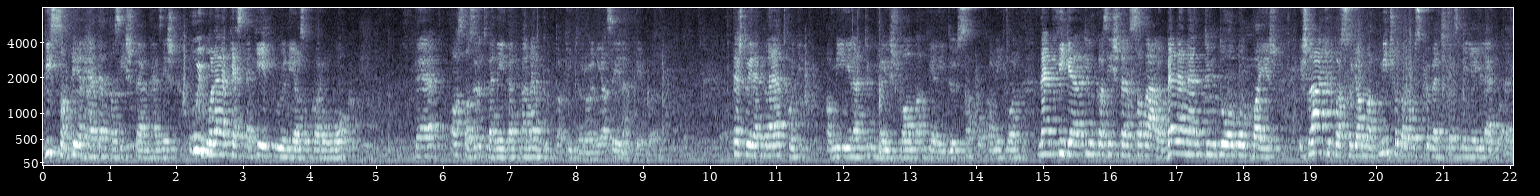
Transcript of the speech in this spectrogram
visszatérhetett az Istenhez, és újból elkezdtek épülni azok a romok, de azt az 50 évet már nem tudta kitörölni az életéből. Testvérek, lehet, hogy a mi életünkben is vannak ilyen időszakok, amikor nem figyeltünk az Isten szavára, belementünk dolgokba, és, és látjuk azt, hogy annak micsoda rossz következményei lettek,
